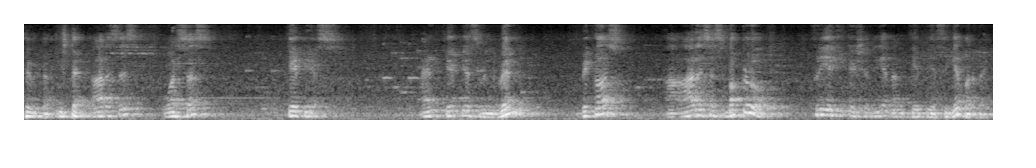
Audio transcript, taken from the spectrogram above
ತಿಳ್ಕೊಳ್ಳಿ. ಇಷ್ಟೇ, R S S versus K P S and K P S will when because R S S ಮಕ್ಕಳು ಫ್ರೀ ಎಜುಕೇಷನ್ಗೆ ನಾನು ಕೆ ಪಿ ಎಸ್ ಸಿಗೆ ಬರಬೇಕು.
